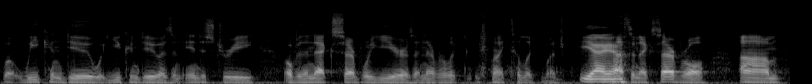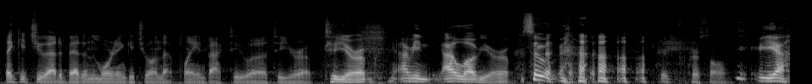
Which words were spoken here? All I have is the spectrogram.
what we can do, what you can do as an industry over the next several years? I never look, like to look much Yeah, yeah. past the next several. Um, that get you out of bed in the morning and get you on that plane back to uh, to Europe. to Europe. I mean, I love Europe. So, Good croissants. yeah.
